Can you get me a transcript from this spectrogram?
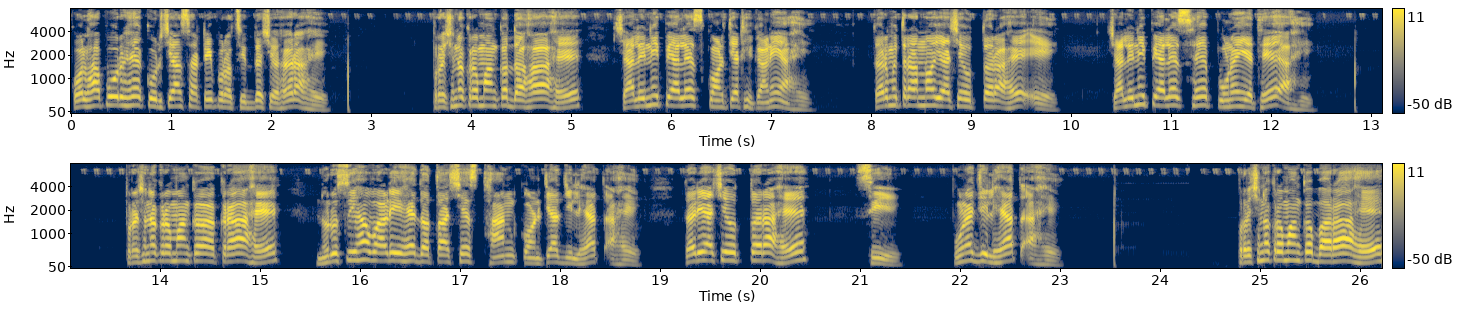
कोल्हापूर हे खुर्च्यांसाठी प्रसिद्ध शहर आहे. प्रश्न क्रमांक दहा आहे शालिनी पॅलेस कोणत्या ठिकाणी आहे? तर मित्रांनो याचे उत्तर आहे ए शालिनी पॅलेस हे पुणे येथे आहे. प्रश्न क्रमांक अकरा आहे नृसिंहवाडी हे दत्ताचे स्थान कोणत्या जिल्ह्यात आहे? तर याचे उत्तर आहे सी. पुणे जिल्ह्यात आहे. प्रश्न क्रमांक बारा आहे.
